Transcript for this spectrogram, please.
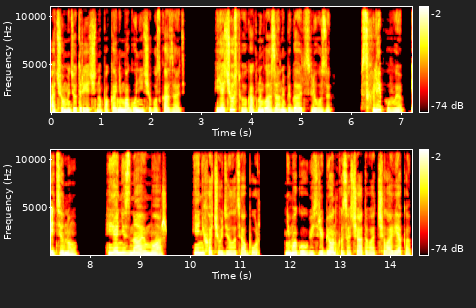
о чем идет речь, но пока не могу ничего сказать. Я чувствую, как на глаза набегают слезы. Всхлипываю и тяну. Я не знаю, Маш. Я не хочу делать аборт. Не могу убить ребенка, зачатого от человека,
